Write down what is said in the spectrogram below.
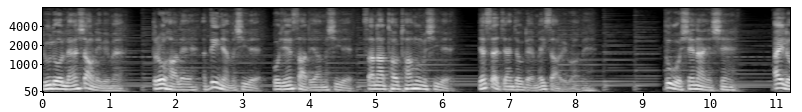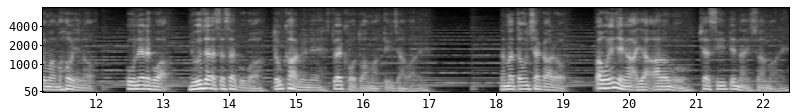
လူလိုလမ်းလျှောက်နေပေမဲ့ သူတို့ဟာလည်းအသိဉာဏ်မရှိတဲ့ကိုချင်းစာတရားမရှိတဲ့စာနာထောက်ထားမှုမရှိတဲ့ရက်ဆက်ကြမ်းကြုတ်တဲ့မိစ္ဆာတွေပါပဲသူ့ကိုရှင်းနိုင်ရင်ရှင်းအဲ့လိုမှမဟုတ်ရင်တော့ကိုနဲ့တကွမျိုးဆက်အဆက်ဆက်ကိုပါဒုက္ခတွေနဲ့ဆွဲခေါ်သွားမှသိကြပါတယ်နံပါတ်3ချက်ကတော့ပတ်ဝန်းကျင်ကအရာအလုံးကိုဖျက်ဆီးပြစ်နိုင်စွမ်းပါတယ်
